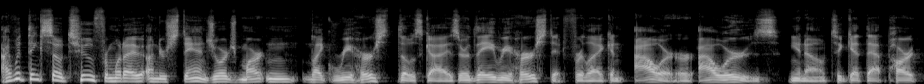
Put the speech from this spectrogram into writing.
I would think so too. From what I understand, George Martin like rehearsed those guys, or they rehearsed it for like an hour or hours, you know, to get that part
